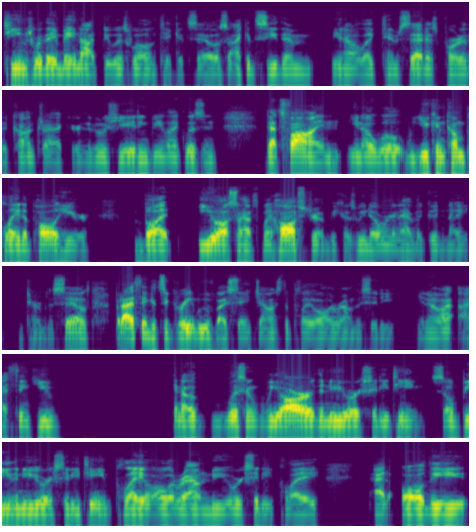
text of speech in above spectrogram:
teams where they may not do as well in ticket sales, I could see them, you know, like Tim said, as part of the contract or negotiating, be like, listen, that's fine. You know, we'll you can come play DePaul here, but you also have to play Hofstra because we know we're going to have a good night in terms of sales. But I think it's a great move by St. John's to play all around the city. You know, I, I think you, you know, listen, we are the New York City team. So be the New York City team. Play all around New York City. Play at all the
